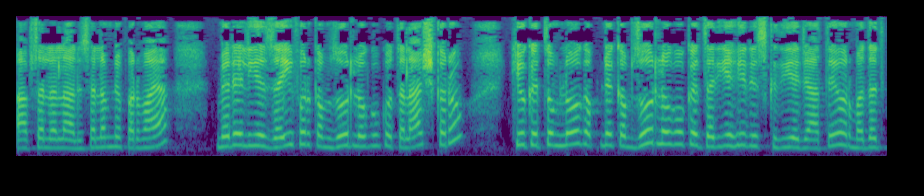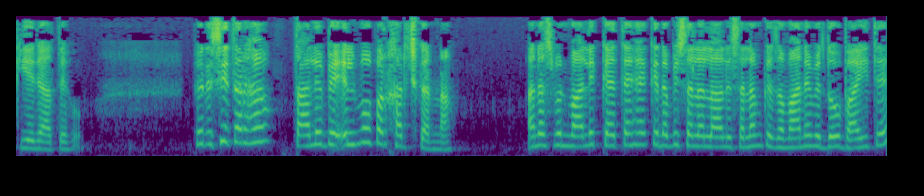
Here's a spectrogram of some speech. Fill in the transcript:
آپ صلی اللہ علیہ وسلم نے فرمایا، میرے لیے ضعیف اور کمزور لوگوں کو تلاش کرو، کیونکہ تم لوگ اپنے کمزور لوگوں کے ذریعے ہی رسک دیے جاتے اور مدد کیے جاتے ہو۔ پھر اسی طرح طالب علموں پر خرچ کرنا۔ انس بن مالک کہتے ہیں کہ نبی صلی اللہ علیہ وسلم کے زمانے میں دو بھائی تھے،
